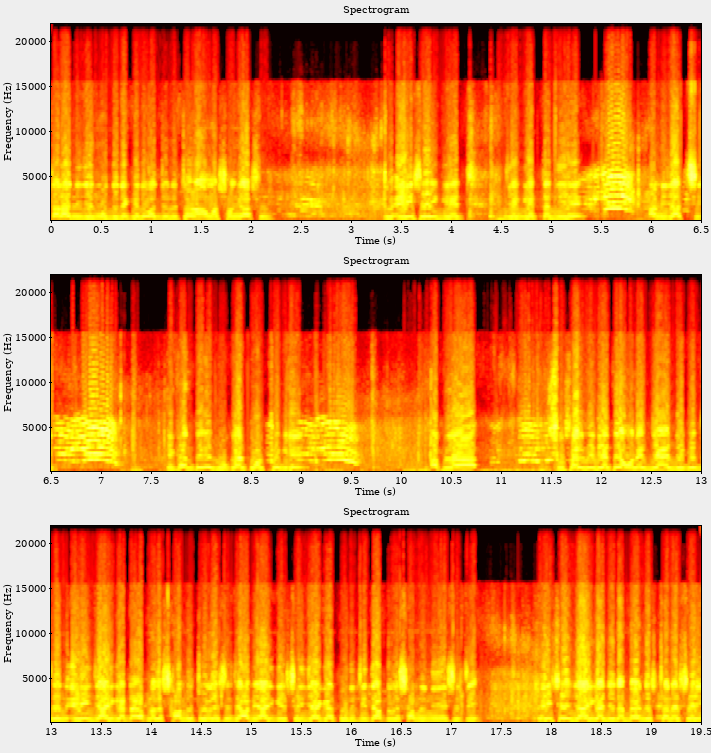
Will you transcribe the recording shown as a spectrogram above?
তারা নিজের মধ্যে রেখে দেওয়ার জন্য। চলো আমার সঙ্গে আসুন। তো এই সেই গেট যে গেটটা দিয়ে আমি যাচ্ছি। এখান থেকে ঢোকার পর থেকে আপনারা সোশ্যাল মিডিয়াতে অনেক জায়গায় দেখেছেন, এই জায়গাটা আপনাদের সামনে চলে এসেছে। আমি আজকে সেই জায়গার পরিচিতি আপনাদের সামনে নিয়ে এসেছি। এই সেই জায়গা যেটা ব্যান্ডস্টানের সেই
